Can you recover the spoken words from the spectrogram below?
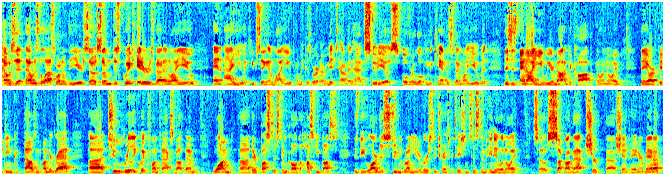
That was it. That was the last one of the year. So some just quick hitters about NYU and IU. I keep saying NYU probably because we're in our Midtown Manhattan studios overlooking the campus of NYU, but this is NIU. We are not in DeKalb, Illinois. They are 15,000 undergrad. Uh, two really quick fun facts about them. One, uh, their bus system called the Husky Bus is the largest student-run university transportation system in Illinois. So suck on that, uh, Champaign Urbana.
